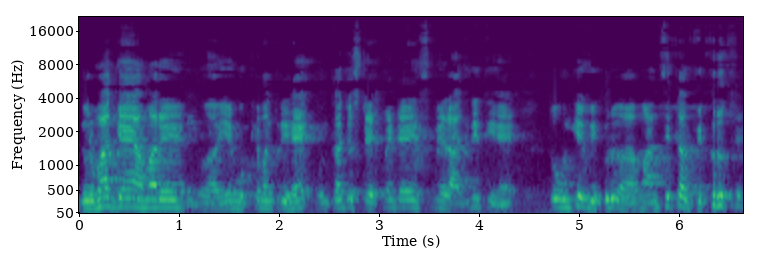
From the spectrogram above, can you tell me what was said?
दुर्भाग्य है हमारे ये मुख्यमंत्री है, उनका जो स्टेटमेंट है, इसमें राजनीति है तो उनके मानसिकता विकृत है।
